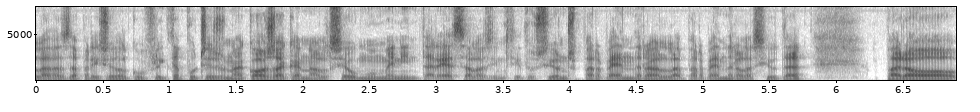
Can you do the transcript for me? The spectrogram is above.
la desaparició del conflicte potser és una cosa que en el seu moment interessa a les institucions per vendre la, per vendre la ciutat, però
